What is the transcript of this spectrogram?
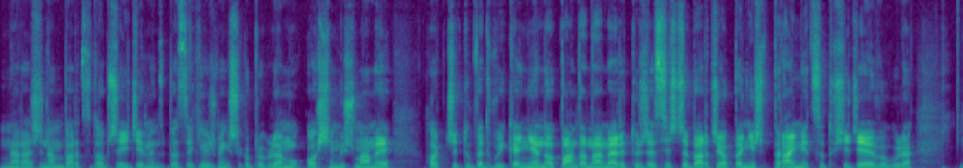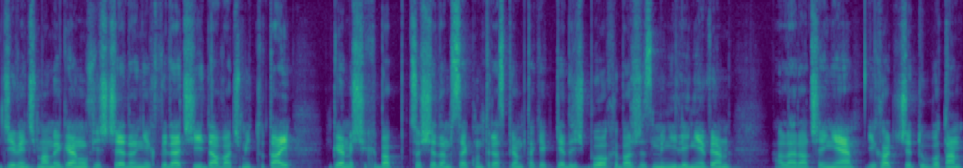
Na razie nam bardzo dobrze idzie, więc bez jakiegoś większego problemu. 8 już mamy. Chodźcie tu we dwójkę. Nie no, panda na emeryturze jest jeszcze bardziej OP niż w Prime. Co tu się dzieje w ogóle? 9 mamy gemów, jeszcze jeden niech wyleci. Dawać mi tutaj. Gemy się chyba co 7 sekund respią, tak jak kiedyś było, chyba że zmienili, nie wiem. Ale raczej nie. I chodźcie tu, bo tam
